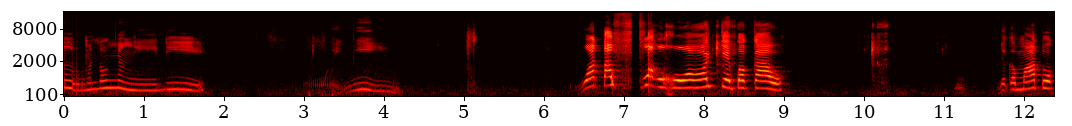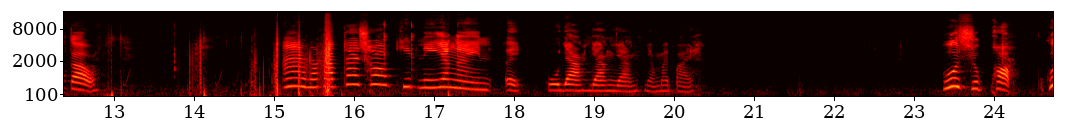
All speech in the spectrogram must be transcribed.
อ มันต้องอย่างนี้ดิโอ้ย What the fuck โอ้โหเจ็บกว่าเก่า เดี๋ยวกับม้าตัวเก่า อ่านะครับ ถ้าชอบคลิปนี้ยังไง เอ้ย กูยังยังยังยังไม่ไปฮูชูพอปฮู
